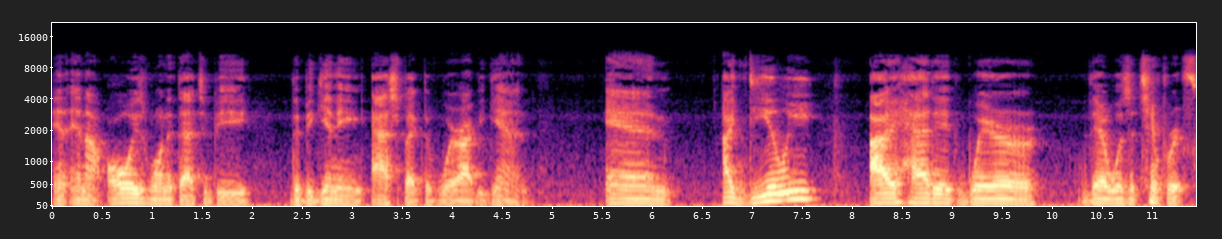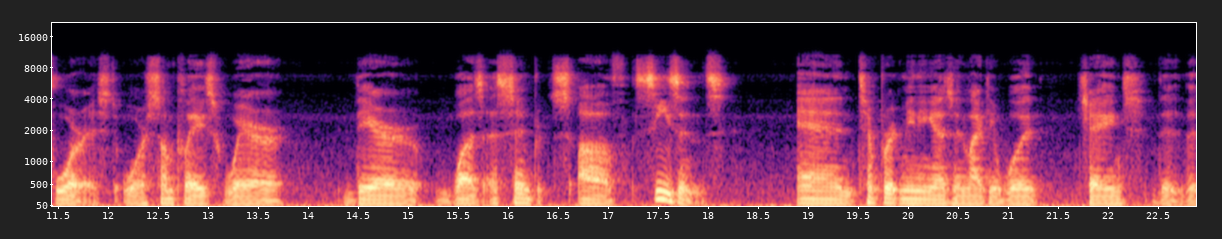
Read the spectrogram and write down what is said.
And and I always wanted that to be the beginning aspect of where I began. And ideally I had it where there was a temperate forest or someplace where there was a sense of seasons and temperate meaning as in like it would change the the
